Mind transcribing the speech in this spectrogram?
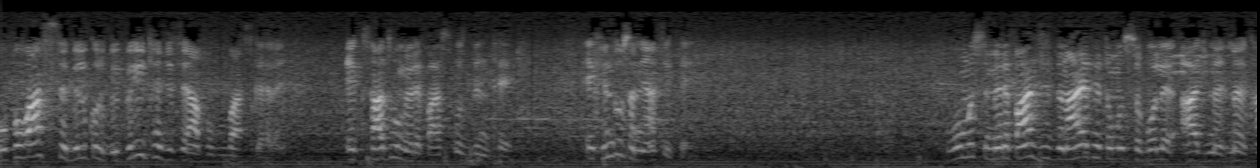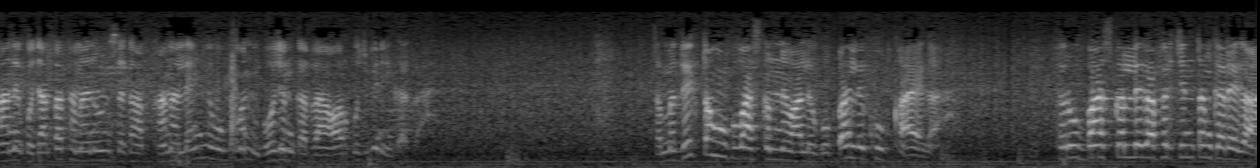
उपवास से बिल्कुल विपरीत है जिसे आप उपवास कह रहे हैं। एक साधु मेरे पास उस दिन थे। एक हिंदू सन्यासी थे। वो मुझसे, मेरे पास जिस दिन आए थे तो मुझसे बोले, आज मैं मैं खाने को जाता था, मैंने उनसे कहा, आप खाना लेंगे, वो मन भोजन कर रहा है और कुछ भी नहीं कर रहा तब मैं देखता हूँ उपवास करने वालों को, पहले खूब खाएगा, फिर उपवास कर लेगा, फिर चिंतन करेगा,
